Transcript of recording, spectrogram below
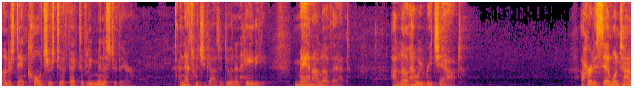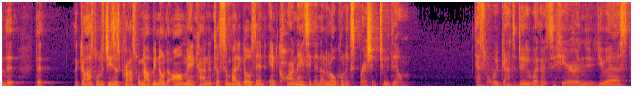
understand cultures to effectively minister there. And that's what you guys are doing in Haiti. Man, I love that. I love how we reach out. I heard it said one time that, that the gospel of Jesus Christ will not be known to all mankind until somebody goes and incarnates it in a local expression to them. That's what we've got to do, whether it's here in the U.S.,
